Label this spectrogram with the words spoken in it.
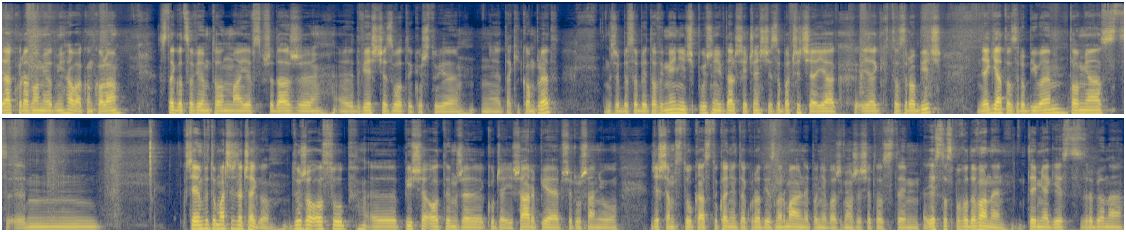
ja akurat mam je od Michała Konkola. Z tego co wiem, to on ma je w sprzedaży, e, 200 zł kosztuje taki komplet, żeby sobie to wymienić. Później w dalszej części zobaczycie, jak, jak to zrobić, jak ja to zrobiłem. Natomiast... ym, Chciałem wytłumaczyć dlaczego. Dużo osób y, pisze o tym, że kurczę, szarpie przy ruszaniu gdzieś tam stuka. Stukanie to akurat jest normalne, ponieważ wiąże się to z tym, jest to spowodowane tym, jak jest zrobiona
